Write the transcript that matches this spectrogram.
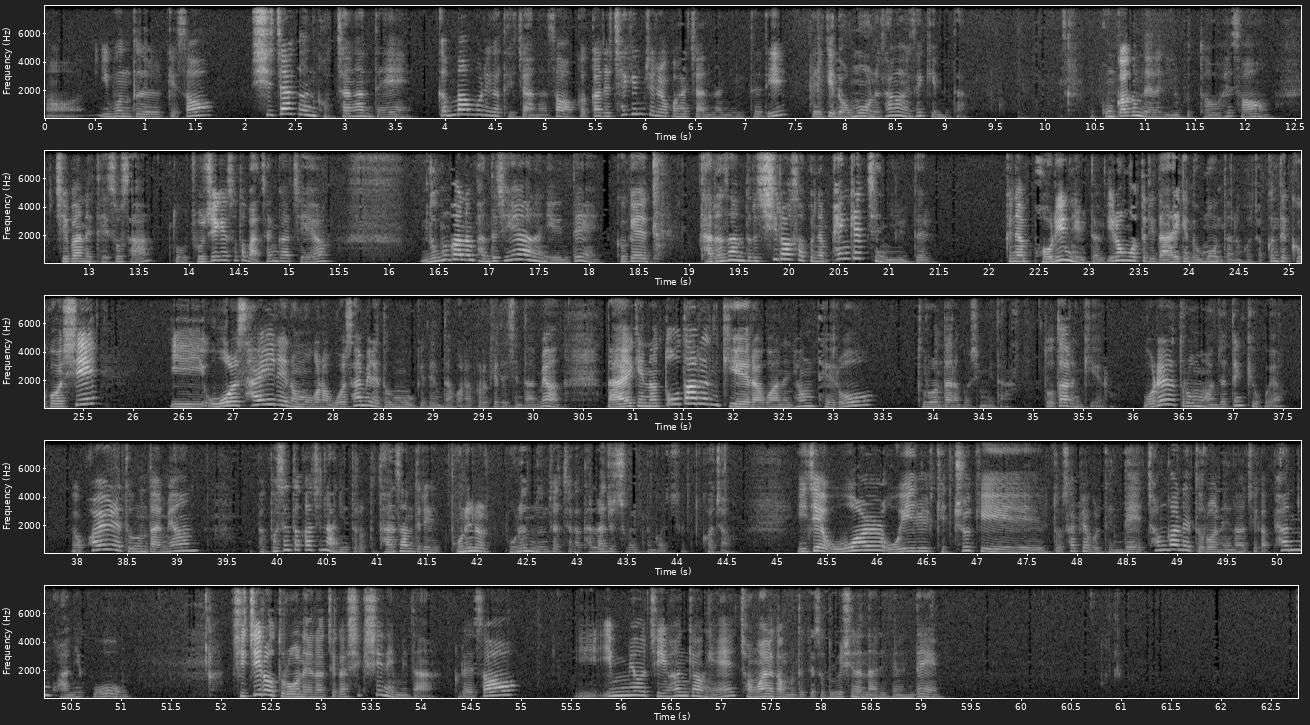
어, 이분들께서 시작은 거창한데 끝마무리가 되지 않아서 끝까지 책임지려고 하지 않는 일들이 내게 넘어오는 상황이 생깁니다. 공과금 내는 일부터 해서 집안의 대소사 또 조직에서도 마찬가지예요. 누군가는 반드시 해야 하는 일인데 그게 다른 사람들은 싫어서 그냥 팽개친 일들 그냥 버린 일들 이런 것들이 나에게 넘어온다는 거죠. 근데 그것이 이 5월 4일에 넘어오거나 5월 3일에 넘어오게 된다거나 그렇게 되신다면 나에게는 또 다른 기회라고 하는 형태로 들어온다는 것입니다. 또 다른 기회로. 월요일에 들어오면 완전 땡큐고요. 화요일에 들어온다면 100%까지는 아니더라도 다른 사람들이 본인을 보는 눈 자체가 달라질 수가 있는 거죠. 이제 5월 5일 개축일도 살펴볼 텐데 천간에 들어온 에너지가 편관이고 지지로 들어온 에너지가 식신입니다. 그래서 이 임묘지 환경에 정화일관 분들께서 놓이시는 날이 되는데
